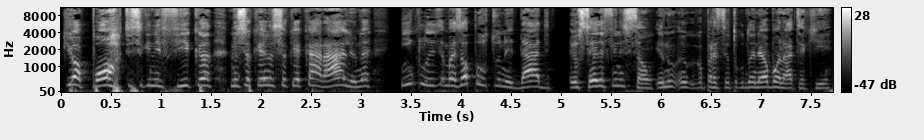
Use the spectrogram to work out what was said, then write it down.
que oporte significa não sei o que, não sei o que, caralho, né? Inclusive, mas oportunidade, eu sei a definição. Eu, não, eu, eu, eu tô com o Daniel Bonatti aqui.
